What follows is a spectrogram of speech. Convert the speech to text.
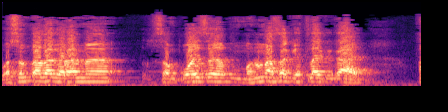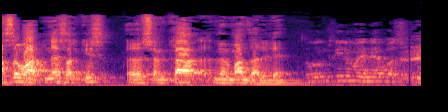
वसंतदादा घरानं संपवायचं म्हणून असा घेतलाय का काय असं वाटण्यासारखी शंका निर्माण झालेली आहे. दोन तीन महिन्यापासून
